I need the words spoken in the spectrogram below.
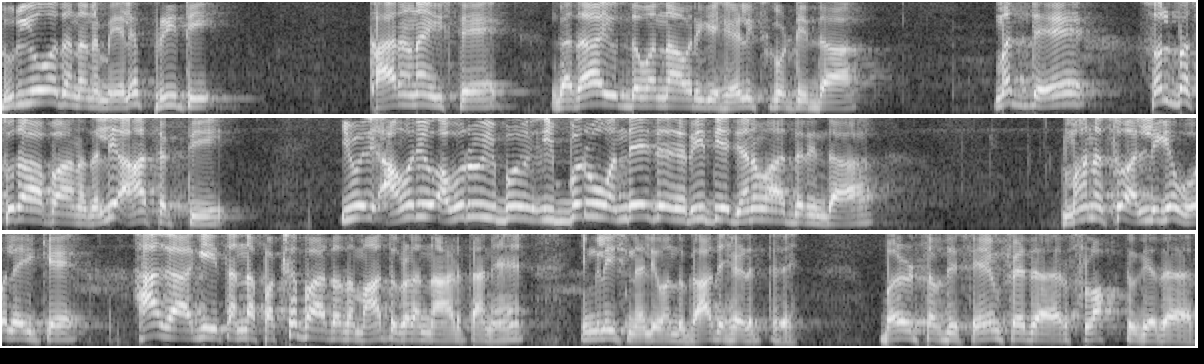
ದುರ್ಯೋಧನನ ಮೇಲೆ ಪ್ರೀತಿ. ಕಾರಣ ಇಷ್ಟೇ ಗದಾ ಯುದ್ಧವನ್ನು ಅವರಿಗೆ ಹೇಳಿಸಿಕೊಟ್ಟಿದ್ದ. ಮತ್ತು ಸ್ವಲ್ಪ ಸುರಾಪಾನದಲ್ಲಿ ಆಸಕ್ತಿ. ಇವರಿ, ಅವರು ಅವರು ಇಬ್ಬ ಇಬ್ಬರೂ ಒಂದೇ ರೀತಿಯ ಜನವಾದ್ದರಿಂದ ಮನಸ್ಸು ಅಲ್ಲಿಗೆ ಓಲೈಕೆ. ಹಾಗಾಗಿ ತನ್ನ ಪಕ್ಷಪಾತದ ಮಾತುಗಳನ್ನು ಆಡ್ತಾನೆ. ಇಂಗ್ಲೀಷ್ನಲ್ಲಿ ಒಂದು ಗಾದೆ ಹೇಳುತ್ತದೆ birds of the same feather flock together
